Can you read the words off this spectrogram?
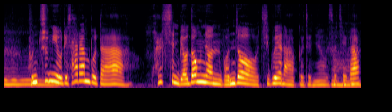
음. 곤충이 우리 사람보다 훨씬 몇억 년 먼저 지구에 나왔거든요. 그래서 아. 제가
